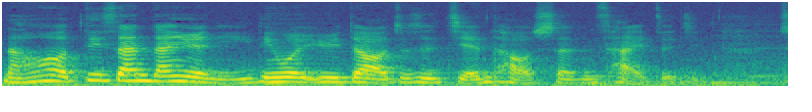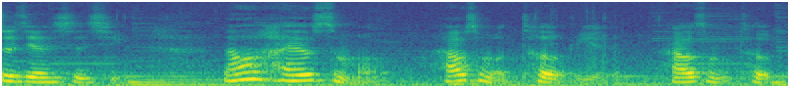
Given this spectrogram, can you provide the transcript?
然后第三单元你一定会遇到，就是检讨身材这件这件事情。然后还有什么？还有什么特别？还有什么特别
